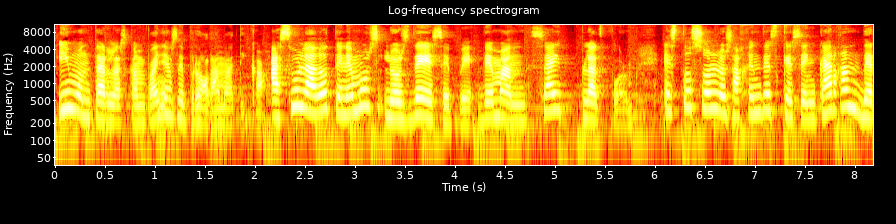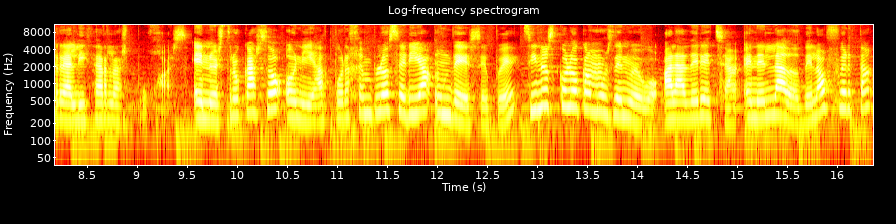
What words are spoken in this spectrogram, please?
y montar las campañas de programática. A su lado tenemos los DSP, Demand Side Platform. Estos son los agentes que se encargan de realizar las pujas. En nuestro caso, ONIAD, por ejemplo, sería un DSP. Si nos colocamos de nuevo a la derecha en el lado de la oferta,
